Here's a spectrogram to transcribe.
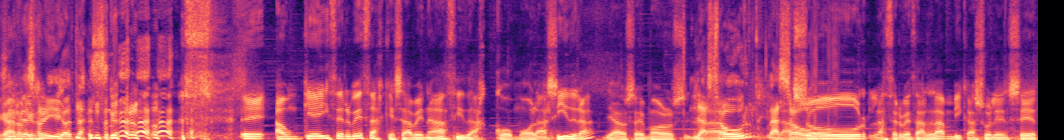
claro "Sí, que son sí". idiotas. Eh, aunque hay cervezas que saben a ácidas como la sidra, ya os hemos. La ya- Sour, la Sour. Sour, las cervezas lámbicas suelen ser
